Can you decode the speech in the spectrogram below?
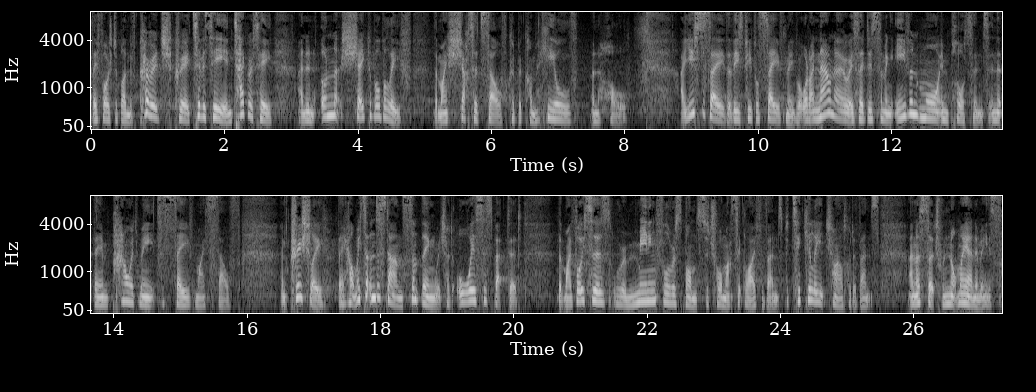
they forged a blend of courage, creativity, integrity, and an unshakable belief that my shattered self could become healed and whole. I used to say that these people saved me, but what I now know is they did something even more important in that they empowered me to save myself. And crucially, they helped me to understand something which I'd always suspected that my voices were a meaningful response to traumatic life events, particularly childhood events, and as such were not my enemies,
